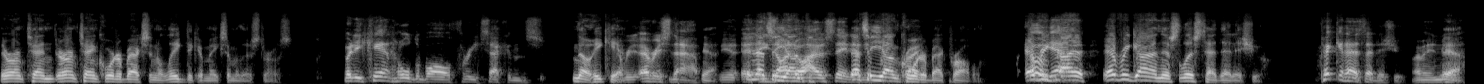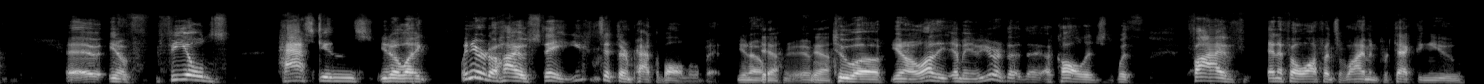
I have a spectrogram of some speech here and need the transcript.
there aren't 10, there aren't 10 quarterbacks in the league that can make some of those throws. but he can't hold the ball three seconds No, he can't. every every snap. Yeah. and, And that's a young- Ohio State. That's a young Right. quarterback problem. Oh, Every yeah. guy, every guy on this list had that issue. Pickett has that issue. I mean, Yeah. uh, you know, Fields, Haskins, you know, like when you're at Ohio State, you can sit there and pat the ball a little bit, you know, Yeah, Uh, yeah. To, uh, you know, a lot of these, I mean, you're at the, the, a college with five NFL offensive linemen protecting you.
